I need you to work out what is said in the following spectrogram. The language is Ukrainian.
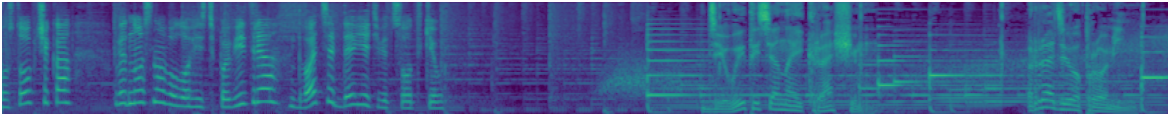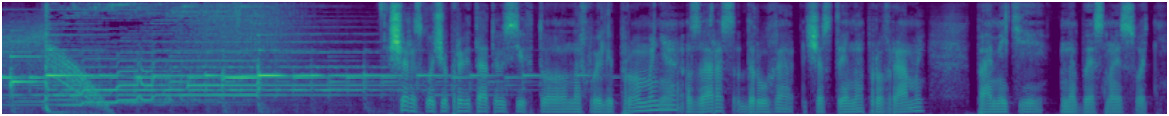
сонячного стовпчика. Відносна вологість повітря 29%. Ділитися найкращим. Радіопромінь. Ще раз хочу привітати усіх, хто на хвилі променя. Зараз друга частина програми пам'яті Небесної Сотні.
